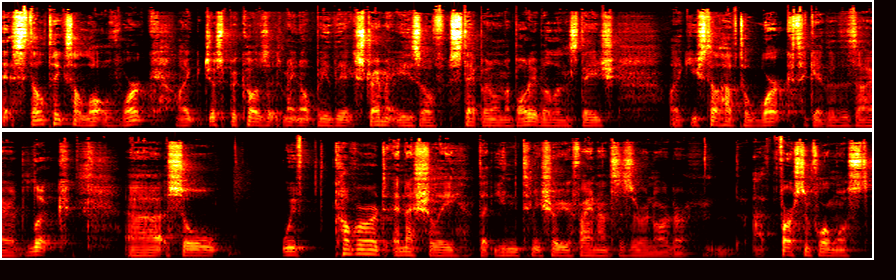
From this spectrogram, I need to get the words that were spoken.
it still takes a lot of work. Like just because it might not be the extremities of stepping on a bodybuilding stage, like you still have to work to get the desired look. Uh, so we've covered initially that you need to make sure your finances are in order. First and foremost,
